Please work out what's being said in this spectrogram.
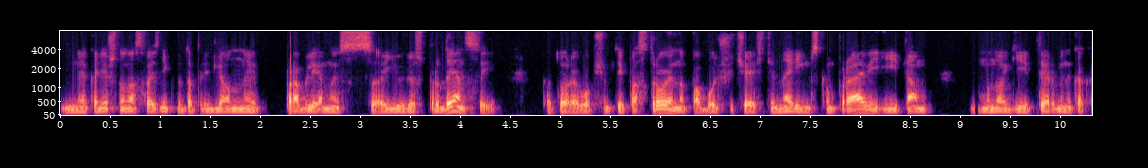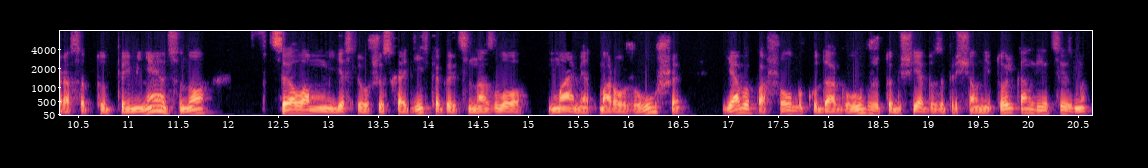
Конечно, у нас возникнут определенные проблемы с юриспруденцией, которая, в общем-то, и построена по большей части на римском праве, и там многие термины как раз оттуда применяются, но в целом, если уж исходить, как говорится, на зло маме отморожу уши, я бы пошел бы куда глубже, то бишь я бы запрещал не только англицизмы,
